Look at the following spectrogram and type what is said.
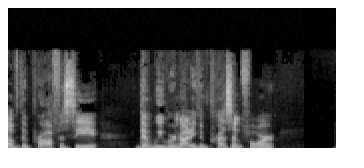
of the prophecy that we were not even present for?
